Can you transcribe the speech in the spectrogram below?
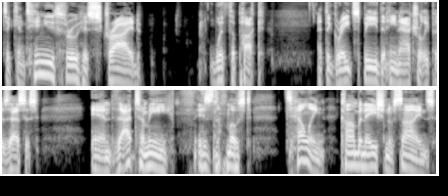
to continue through his stride with the puck at the great speed that he naturally possesses. And that to me is the most telling combination of signs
